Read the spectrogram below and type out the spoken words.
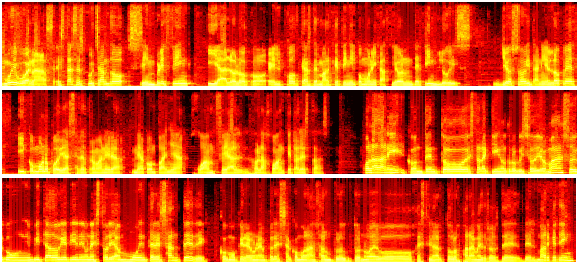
Muy buenas, estás escuchando Sin Briefing y a lo loco, el podcast de marketing y comunicación de Tim Lewis. Yo soy Daniel López y como no podía ser de otra manera, me acompaña Juan Feal. Hola Juan, ¿qué tal estás? Hola Dani, contento de estar aquí en otro episodio más. Hoy con un invitado que tiene una historia muy interesante de cómo crear una empresa, cómo lanzar un producto nuevo, gestionar todos los parámetros del marketing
